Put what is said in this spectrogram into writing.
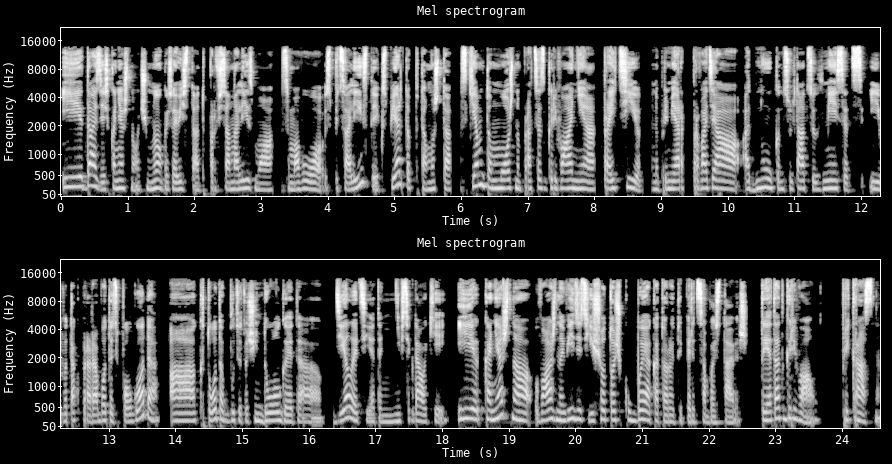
И да, здесь, конечно, очень много зависит от профессионализма самого специалиста, эксперта, потому что с кем-то можно процесс горевания пройти, например, проводя одну консультацию в месяц и вот так проработать полгода, а кто-то будет очень долго это делать, и это не всегда окей. И, конечно, важно видеть еще точку Б, которую ты перед собой ставишь. Ты это отгревал. Прекрасно.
